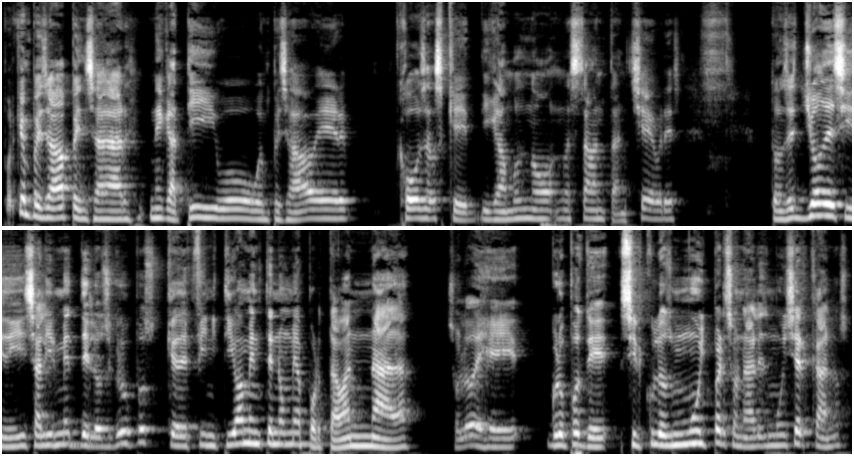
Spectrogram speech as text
porque empezaba a pensar negativo o empezaba a ver cosas que digamos no, no estaban tan chéveres. Entonces yo decidí salirme de los grupos que definitivamente no me aportaban nada. Solo dejé grupos de círculos muy personales, muy cercanos,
